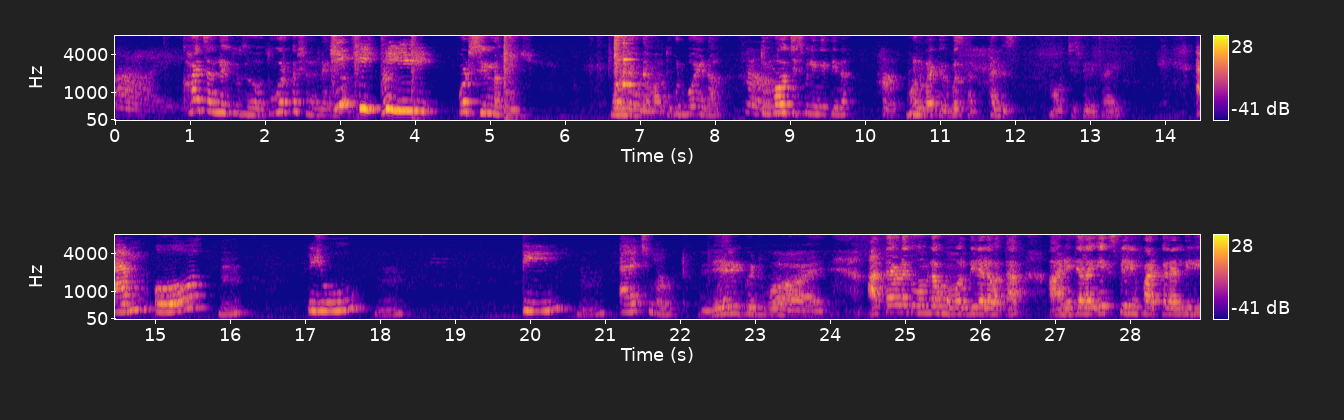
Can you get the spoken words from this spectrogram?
आय. काय चाललंय तुझं? तू वर कशाला नाही पडशील ना तू. वर एवढ्या मार तू गुड बॉय ना? हा. तुला माऊची स्पेलिंग येते ना? हा. म्हणून दाखव बस खाली खाली बस. माऊची स्पेलिंग काय? आहे? एम ओ हम्म, यू हम्म, टी हम्म. एच माउट व्हेरी गुड बॉय आता एवढा तू ओमला होमवर्क दिलेला होता आणि त्याला एक स्पेलिंग पाठ करायला दिली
